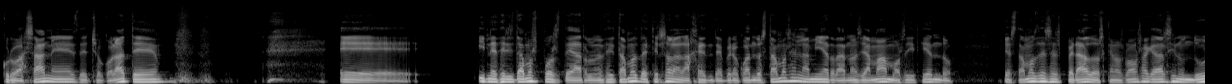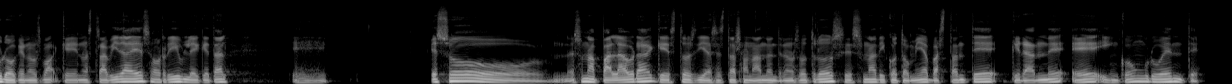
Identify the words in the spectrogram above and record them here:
croissants de chocolate. Eh, y necesitamos postearlo, necesitamos decírselo a la gente, pero cuando estamos en la mierda, nos llamamos diciendo que estamos desesperados, que nos vamos a quedar sin un duro, que, nos que nuestra vida es horrible, que tal. Eh, eso es una palabra que estos días está sonando entre nosotros, es una dicotomía bastante grande e incongruente.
